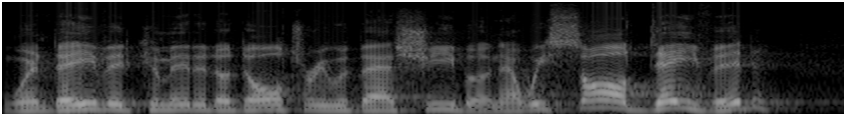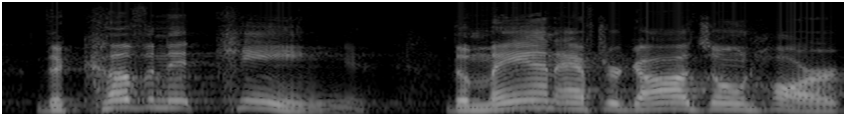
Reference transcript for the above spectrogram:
when David committed adultery with Bathsheba. Now, we saw David, the covenant king, the man after God's own heart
